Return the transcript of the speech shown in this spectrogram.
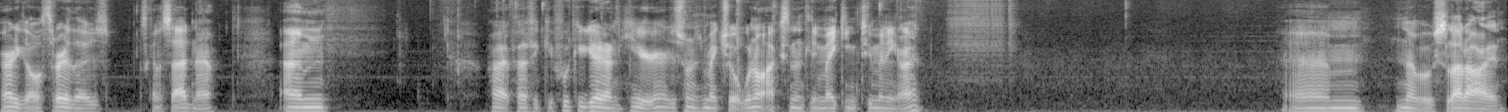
I already got all three of those. It's kind of sad now. Um, Alright, perfect. If we could go down here, I just wanted to make sure we're not accidentally making too many, right? Um, no, out of iron.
